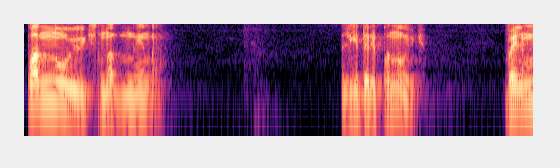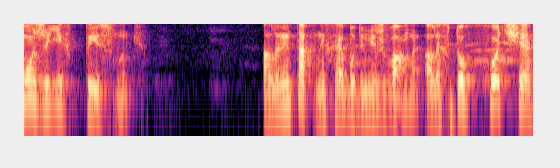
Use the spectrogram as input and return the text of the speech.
панують над ними. Лідери панують. Вельможі їх тиснуть. Але не так, нехай буде між вами. Але хто хоче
